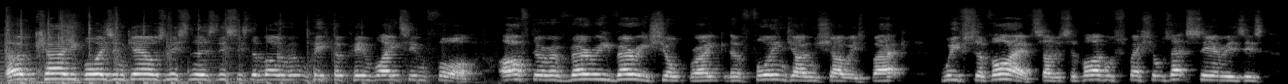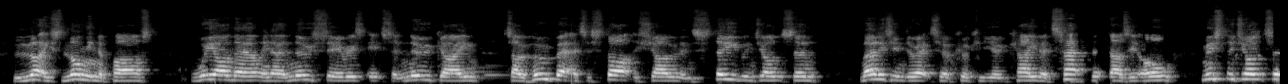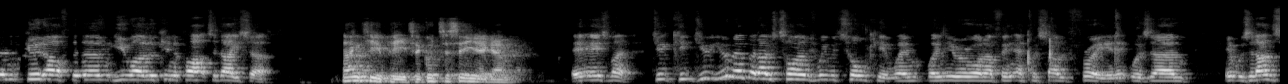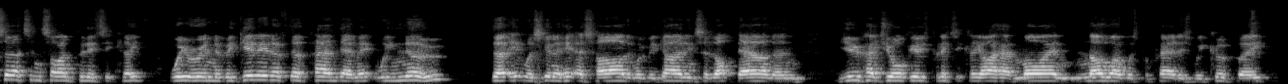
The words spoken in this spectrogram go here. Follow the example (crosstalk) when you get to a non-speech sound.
Okay, boys and girls, listeners, this is the moment we have been waiting for. After a very, very short break, the Foyne Jones show is back. We've survived. So the survival specials, that series is it's long in the past. We are now in our new series. It's a new game. So who better to start the show than Stephen Johnson, Managing Director of Quooker UK, the tap that does it all. Mr. Johnson, good afternoon. You are looking the part today, sir. Thank you, Peter. Good to see you again. It is, mate. Do you, do you, remember those times we were talking when, when you were on, I think, episode three, and it was um, it was an uncertain time politically. We were in the beginning of the pandemic. We knew that it was going to hit us hard, and we'd be going into lockdown. And you had your views politically, I had mine. No one was prepared as we could be.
